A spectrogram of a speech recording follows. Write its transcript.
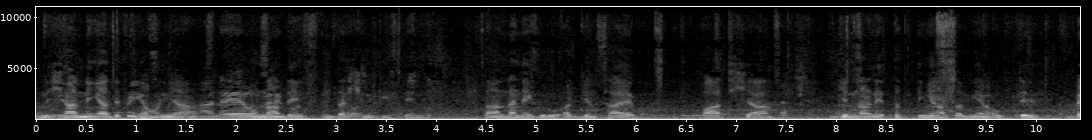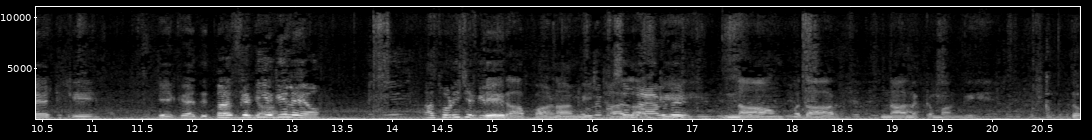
ਨਿਸ਼ਾਨੀਆਂ ਦਿੱਤੀਆਂ ਹੋਈਆਂ ਉਹਨਾਂ ਦੇ ਦਰਸ਼ਨ ਕੀਤੇ ਨੇ। ਤਾਂ ਉਹਨਾਂ ਨੇ ਗੁਰੂ ਅਰਜਨ ਸਾਹਿਬ ਪਾਤਸ਼ਾਹ ਜਿਨ੍ਹਾਂ ਨੇ ਤੱਤੀਆਂ ਤਵੀਆਂ ਉੱਤੇ ਬੈਠ ਕੇ ਇਹ ਕਹਿ ਦਿੱਤਾ ਗੱਡੀ ਅੱਗੇ ਲੈ ਆਓ। ਆ ਥੋੜੀ ਜਿਹੀ ਅੱਗੇ। ਤੇਰਾ ਭਾਣਾ ਮਿੱਠਾ ਲਾਗੇ ਨਾਮ ਪਦਾਰਥ ਨਾਨਕ ਮੰਗੇ। ਤਾਂ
